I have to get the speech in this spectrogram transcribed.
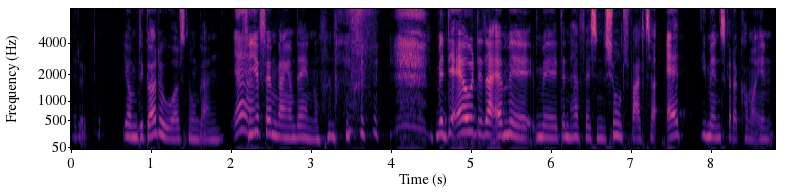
Sagde du ikke det? Jo, men det gør du jo også nogle gange. Ja, ja. Fire-fem gange om dagen nu. men det er jo det, der er med, med den her fascinationsfaktor, at de mennesker, der kommer ind...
